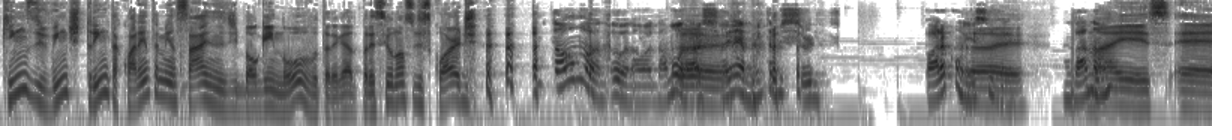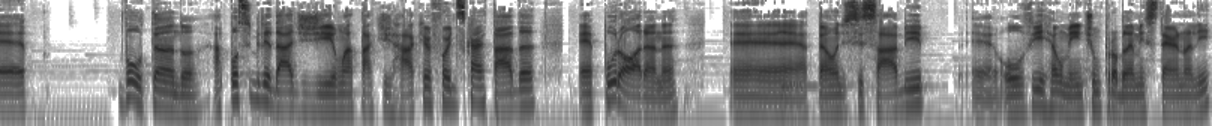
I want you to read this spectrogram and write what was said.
15, 20, 30, 40 mensagens de alguém novo, tá ligado? Parecia o nosso Discord. Então, mano, na moral, É. isso aí é muito absurdo. Para com isso, É, velho. Não dá não. Mas, é, voltando, a possibilidade de um ataque de hacker foi descartada é, por hora, né? É, até onde se sabe, é, houve realmente um problema externo ali.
